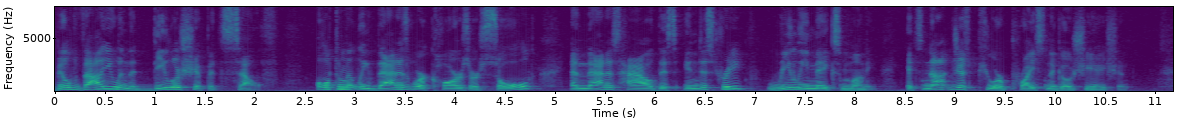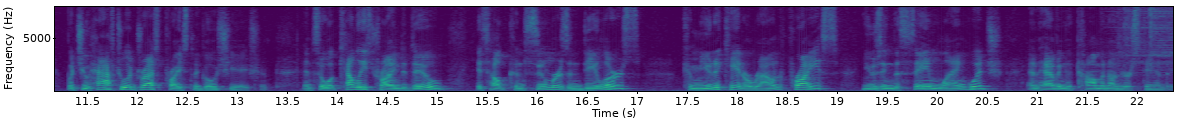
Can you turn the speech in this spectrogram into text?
build value in the dealership itself. Ultimately, that is where cars are sold, and that is how this industry really makes money. It's not just pure price negotiation, but you have to address price negotiation. And so, what Kelley's trying to do is help consumers and dealers communicate around price using the same language and having a common understanding.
